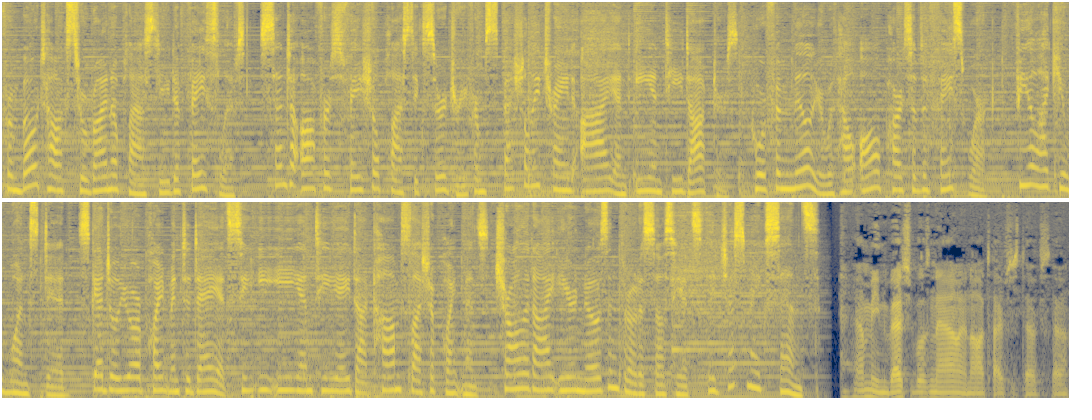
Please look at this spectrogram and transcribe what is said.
From Botox to rhinoplasty to facelifts, CEENTA offers facial plastic surgery from specially trained eye and ENT doctors who are familiar with how all parts of the face work. Feel like you once did. Schedule your appointment today at ceenta.com slash appointments. Charlotte Eye, Ear, Nose, and Throat Associates. They just make sense. I'm eating vegetables now and all types of stuff, so.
